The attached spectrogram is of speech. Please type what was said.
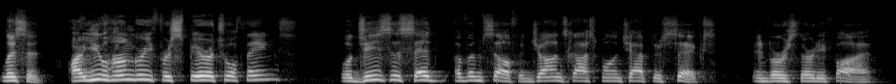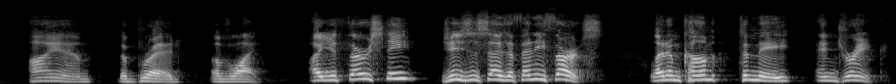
Listen, are you hungry for spiritual things? Well, Jesus said of himself in John's Gospel in chapter 6, in verse 35, I am the bread of life. Are you thirsty? Jesus says, If any thirst, let him come to me and drink.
